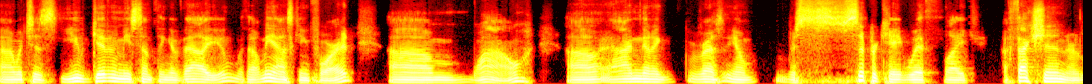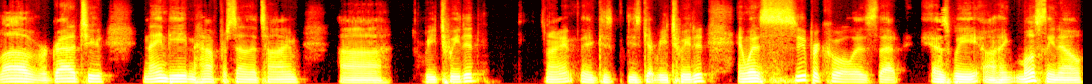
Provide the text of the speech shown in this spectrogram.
uh, which is you've given me something of value without me asking for it. Um, wow, uh, I'm going to you know reciprocate with like affection or love or gratitude 98.5% of the time uh, retweeted right? They, these get retweeted. And what is super cool is that as we i think mostly know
